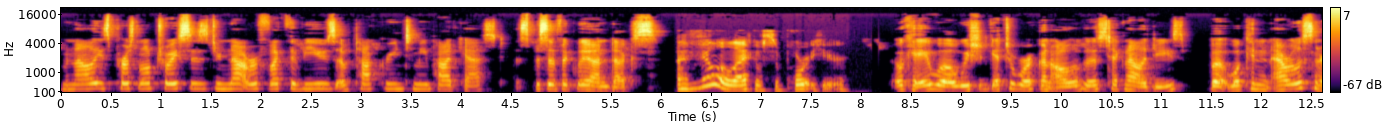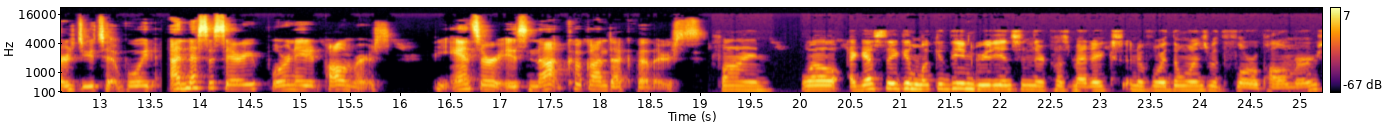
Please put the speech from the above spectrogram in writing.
Manali's personal choices do not reflect the views of Talk Green to Me podcast, specifically on ducks. I feel a lack of support here. Okay, well, we should get to work on all of those technologies, but what can our listeners do to avoid unnecessary fluorinated polymers? The answer is not cook on duck feathers. Fine. Well, I guess they can look at the ingredients in their cosmetics and avoid the ones with fluoropolymers.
